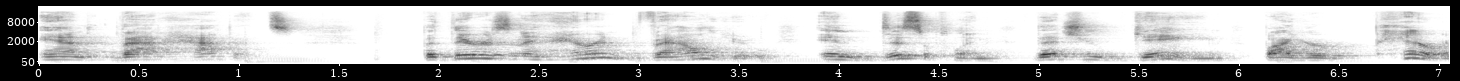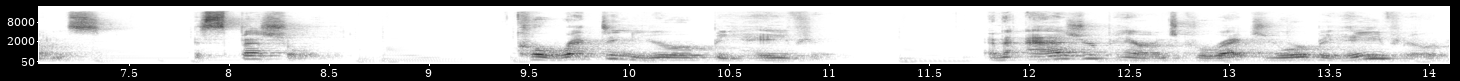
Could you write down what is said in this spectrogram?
And that happens. But there is an inherent value in discipline that you gain by your parents, especially correcting your behavior. And as your parents correct your behavior,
